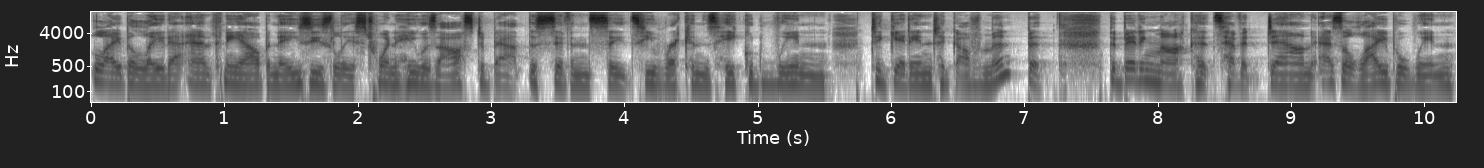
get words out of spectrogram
Labor leader Anthony Albanese's list when he was asked about the seven seats he reckons he could win to get into government, but the betting markets have it down as a Labor win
